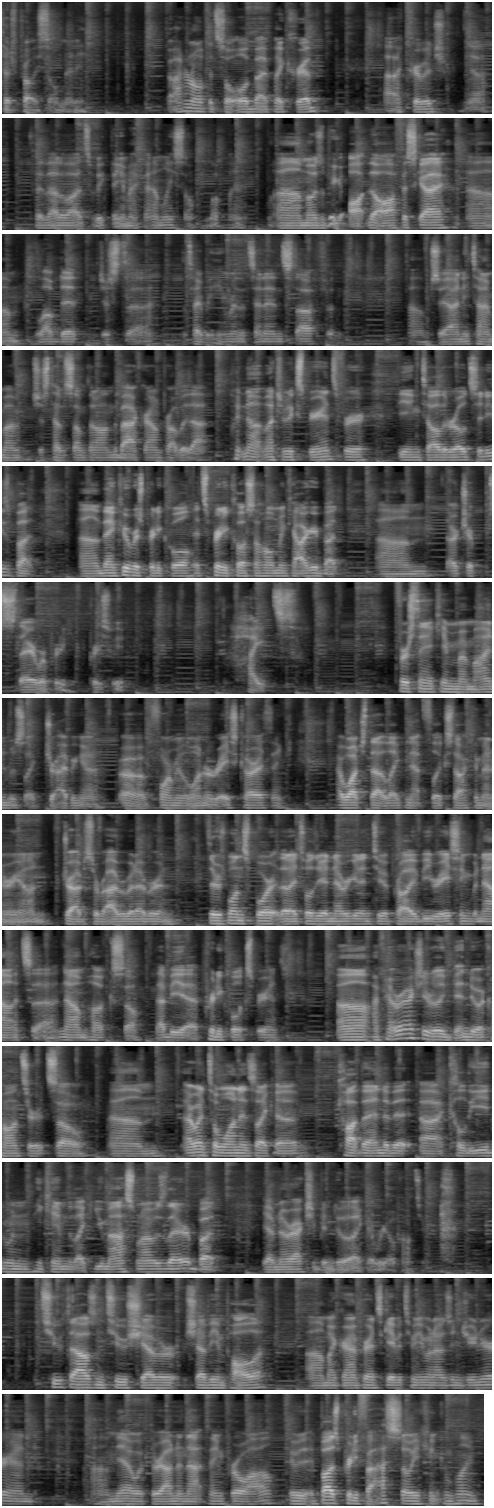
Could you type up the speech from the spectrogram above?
there's probably so many. I don't know if it's so old, but I play crib, uh, cribbage. Yeah, play that a lot. It's a big thing in my family, so love playing it. Um, I was a big The Office guy. Um, loved it. Just uh, the type of humor that's in it and stuff. And, um, so yeah, anytime I just have something on the background, probably that. Not much of experience for being to other road cities, but um, Vancouver's pretty cool. It's pretty close to home in Calgary, but um, our trips there were pretty pretty sweet. Heights. First thing that came to my mind was like driving a, a Formula One or race car. I think I watched that like Netflix documentary on Drive to Survive or whatever, and there's one sport that I told you I'd never get into, it'd probably be racing. But now it's uh, now I'm hooked, so that'd be a pretty cool experience. Uh, I've never actually really been to a concert, so um, I went to one as like a caught the end of it. Uh, Khalid when he came to like UMass when I was there, but yeah, I've never actually been to like a real concert. 2002 Chevy, Chevy Impala. Uh, my grandparents gave it to me when I was in junior, and um, yeah, whipped around in that thing for a while. It, was, it buzzed pretty fast, so you can't complain.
